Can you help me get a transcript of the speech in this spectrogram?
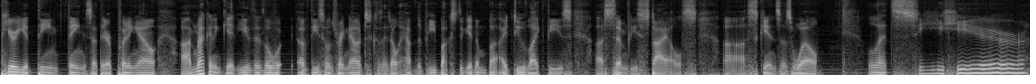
period theme things that they're putting out. I'm not going to get either the, of these ones right now just because I don't have the V Bucks to get them, but I do like these 70s styles skins as well. Let's see here.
